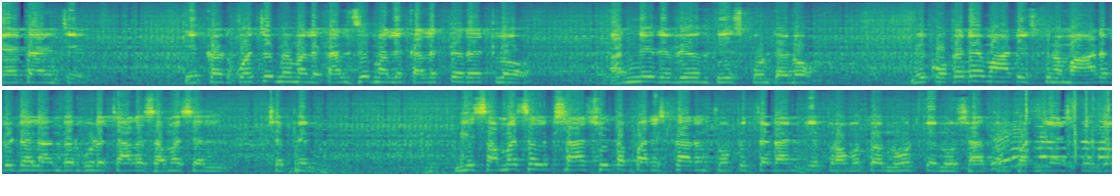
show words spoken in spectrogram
కేటాయించి ఇక్కడికి వచ్చి మిమ్మల్ని కలిసి మళ్ళీ కలెక్టరేట్లో అన్ని రివ్యూలు తీసుకుంటాను. మీకు ఒకటే మాట ఇస్తున్నాం మా ఆడబిడ్డలందరూ కూడా చాలా సమస్యలు చెప్పింది. మీ సమస్యలకు శాశ్వత పరిష్కారం చూపించడానికి ప్రభుత్వం నూటికి నూరు శాతం పనిచేస్తుంది.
